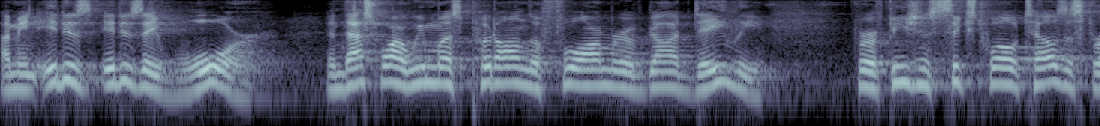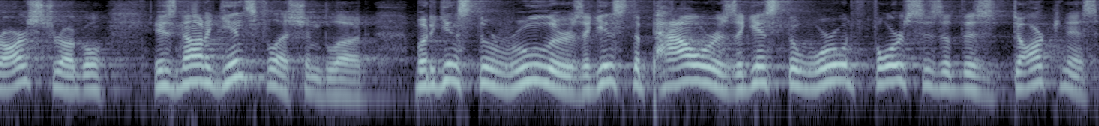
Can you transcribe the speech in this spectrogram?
I mean, it is, it is a war. And that's why we must put on the full armor of God daily. For Ephesians 6:12 tells us for our struggle is not against flesh and blood, but against the rulers, against the powers, against the world forces of this darkness,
